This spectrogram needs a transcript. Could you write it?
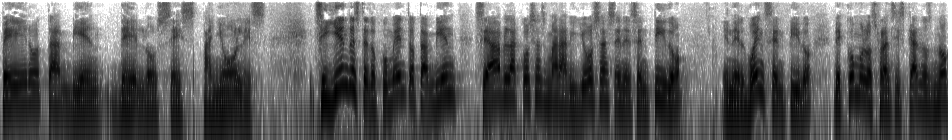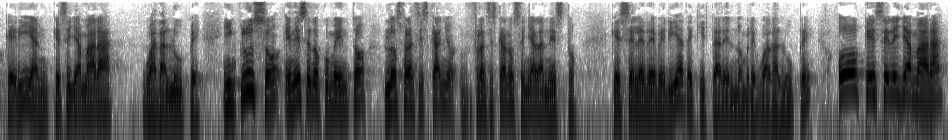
pero también de los españoles. Siguiendo este documento también se habla cosas maravillosas en el sentido, en el buen sentido, de cómo los franciscanos no querían que se llamara Guadalupe. Incluso en ese documento los franciscanos señalan esto, que se le debería de quitar el nombre Guadalupe o que se le llamara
